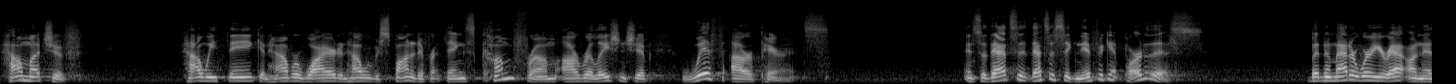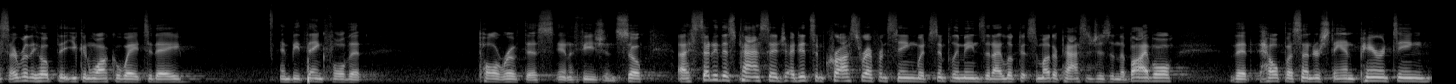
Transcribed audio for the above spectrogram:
how much of how we think and how we're wired and how we respond to different things come from our relationship with our parents. And so that's a, that's a significant part of this. But no matter where you're at on this, I really hope that you can walk away today and be thankful that Paul wrote this in Ephesians. So I studied this passage. I did some cross referencing, which simply means that I looked at some other passages in the Bible that help us understand parenting.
